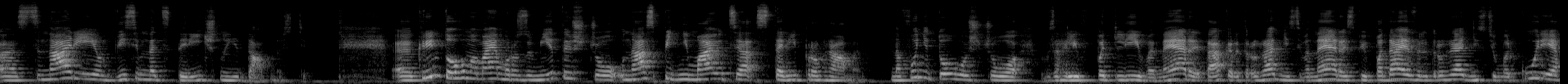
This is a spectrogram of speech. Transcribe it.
е, сценаріїв 18-річної давності. Е, Крім того, ми маємо розуміти, що у нас піднімаються старі програми. На фоні того, що взагалі в петлі Венери, так, ретроградність Венери співпадає з ретроградністю Меркурія,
